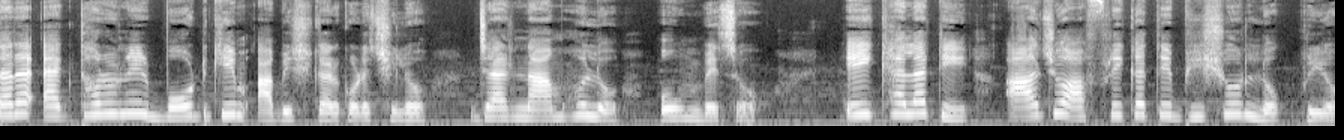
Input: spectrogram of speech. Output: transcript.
তারা এক ধরনের বোর্ড গেম আবিষ্কার করেছিল, যার নাম হল ওমবেসো। এই খেলাটি আজও আফ্রিকাতে ভীষণ লোকপ্রিয়।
